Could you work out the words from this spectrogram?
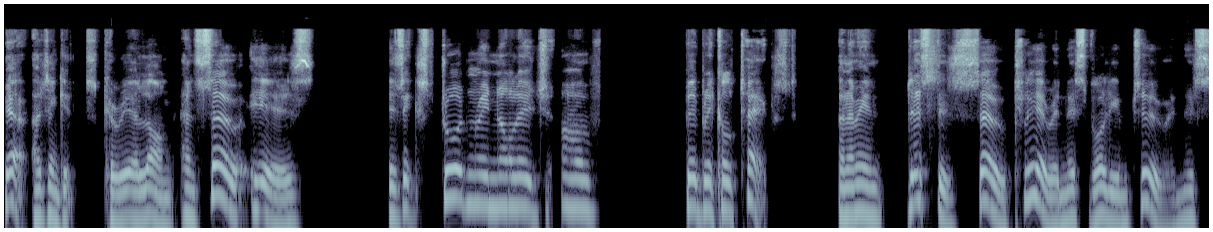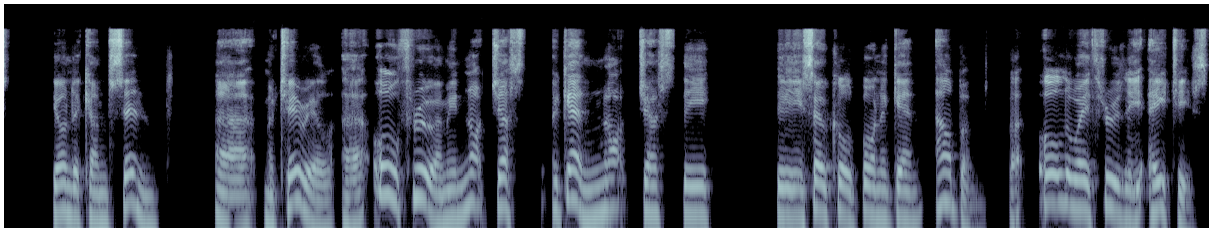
yeah i think it's career long and so is his extraordinary knowledge of biblical text and I mean, this is so clear in this volume two, in this Yonder Comes Sin uh, material, uh, all through. I mean, not just again, not just the the so-called born again albums, but all the way through the 80s.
